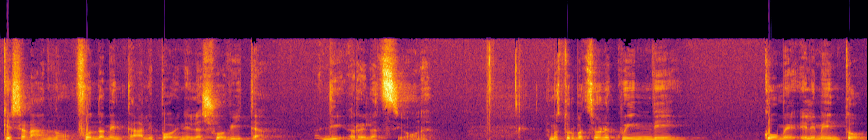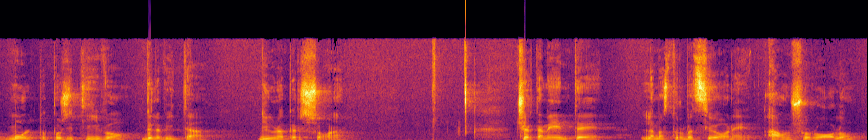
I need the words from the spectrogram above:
che saranno fondamentali poi nella sua vita di relazione. La masturbazione quindi come elemento molto positivo della vita di una persona. Certamente la masturbazione ha un suo ruolo,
